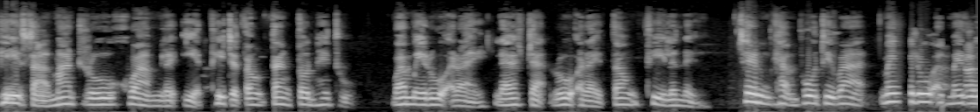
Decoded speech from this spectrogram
ที่สามารถรู้ความละเอียดที่จะต้องตั้งต้นให้ถูก ว่าไม่รู้อะไร แล้วจะรู้อะไรต้องทีละหนึ่งเช่นคำพูดที่ว่าไม่รู้อะไรไม่รู้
